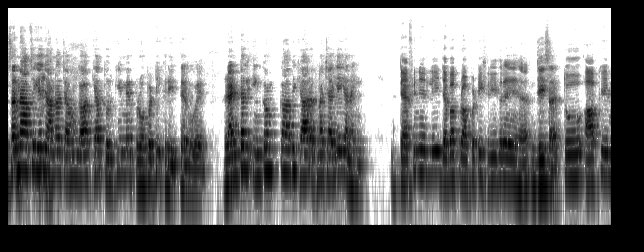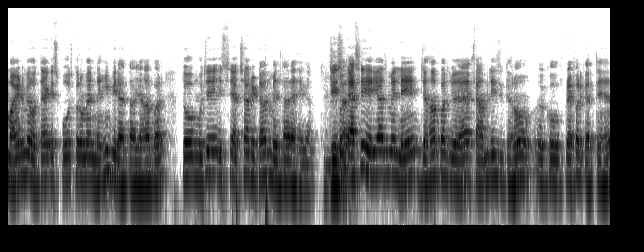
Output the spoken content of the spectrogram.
सर। मैं आपसे ये जानना चाहूँगा क्या तुर्की में प्रॉपर्टी खरीदते हुए रेंटल इनकम का भी ख्याल रखना चाहिए या नहीं? डेफिनेटली जब आप प्रॉपर्टी खरीद रहे हैं जी सर। तो आपके माइंड में होता है कि सपोज़ करो मैं नहीं भी रहता यहाँ पर तो मुझे इससे अच्छा रिटर्न मिलता रहेगा। जी तो सर। ऐसे एरियाज़ में लें जहाँ पर जो है फैमिलीज़ घरों को प्रेफर करते हैं।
